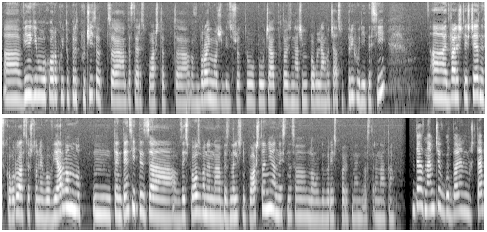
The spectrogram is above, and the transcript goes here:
А, винаги имало хора, които предпочитат а, да се разплащат а, в брой, може би, защото получават по този начин по-голяма част от приходите си. А, едва ли ще изчезне скоро, аз също не го вярвам, но м- тенденциите за, за използване на безналични плащания наистина са много добри според мен в страната. Да, знам, че в глобален мащаб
